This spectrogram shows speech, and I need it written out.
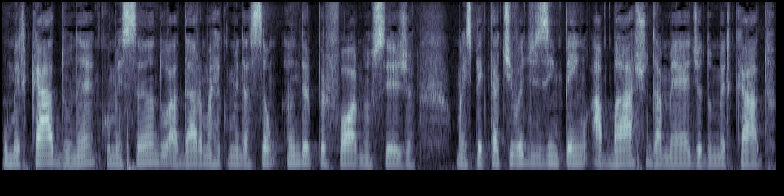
o mercado né, começando a dar uma recomendação underperform, ou seja, uma expectativa de desempenho abaixo da média do mercado.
